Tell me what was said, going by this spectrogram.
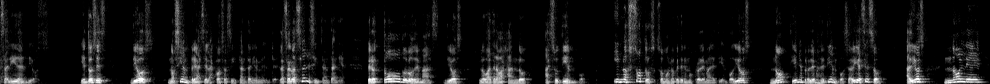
salida en Dios. Y entonces, Dios no siempre hace las cosas instantáneamente. La salvación es instantánea, pero todo lo demás Dios lo va trabajando a su tiempo. Y nosotros somos los que tenemos problemas de tiempo. Dios no tiene problemas de tiempo. ¿Sabías eso? A Dios no le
